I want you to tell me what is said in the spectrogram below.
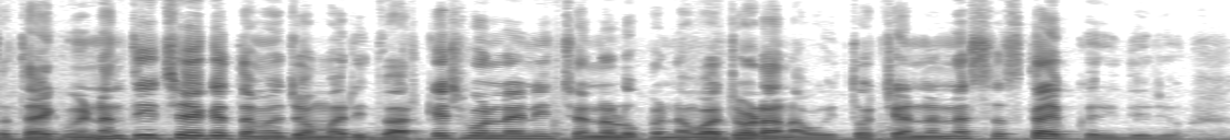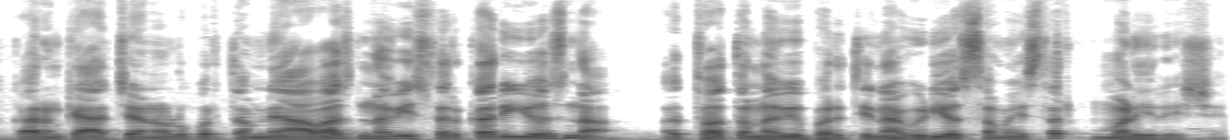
તથા એક વિનંતી છે કે તમે જો અમારી દ્વારકેશ ઓનલાઈનની ચેનલ ઉપર નવા જોડાના હોય, તો ચેનલને સબસ્ક્રાઈબ કરી દેજો. કારણ કે આ ચેનલ ઉપર તમને આવા જ નવી સરકારી યોજના અથવા તો નવી ભરતીના વીડિયો સમયસર મળી રહેશે.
